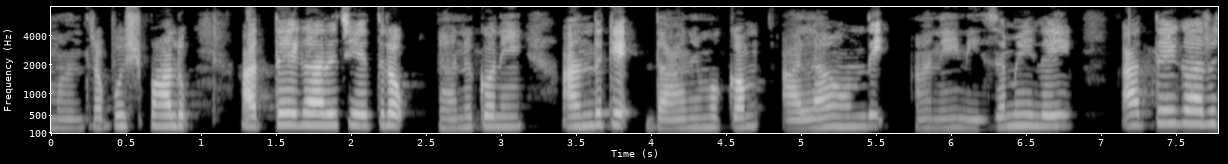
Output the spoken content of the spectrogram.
మంత్రపుష్పాలు. అత్తయ్య గారి చేతిలో అనుకొని అందుకే దాని ముఖం అలా ఉంది అని నిజమేలే. అత్తయ్య గారు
